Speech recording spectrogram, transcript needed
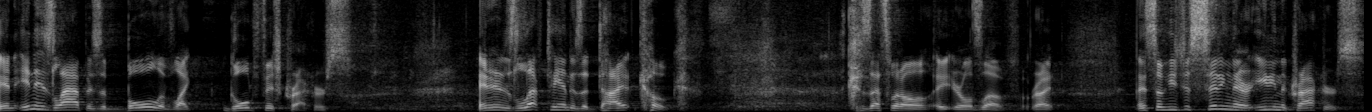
And in his lap is a bowl of like goldfish crackers. And in his left hand is a Diet Coke. Because that's what all eight year olds love, right? And so he's just sitting there eating the crackers.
